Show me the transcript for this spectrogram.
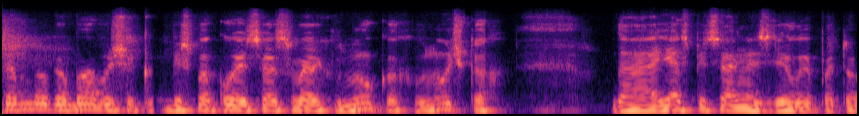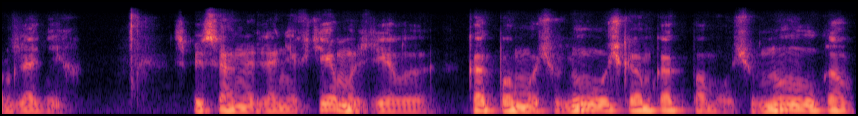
Там много бабушек беспокоятся о своих внуках, внучках. Да, я специально сделаю потом для них. Специально для них тему сделаю. Как помочь внучкам, как помочь внукам.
